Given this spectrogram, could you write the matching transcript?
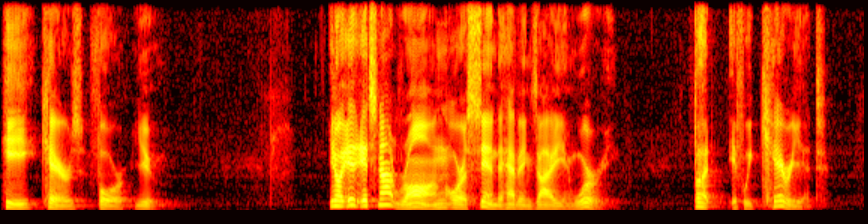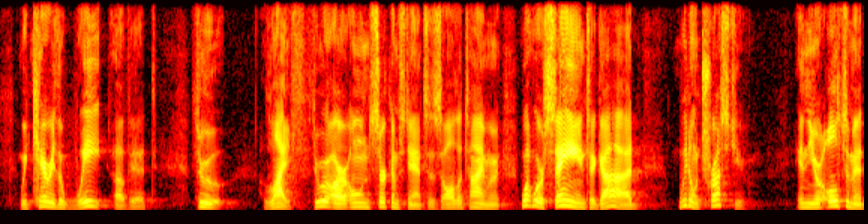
he cares for you. You know, it, it's not wrong or a sin to have anxiety and worry, but if we carry it, we carry the weight of it through life, through our own circumstances all the time. What we're saying to God, we don't trust you in your ultimate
